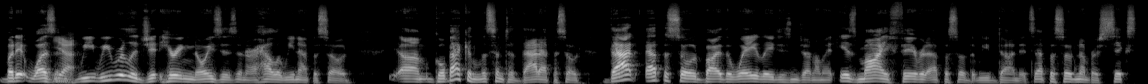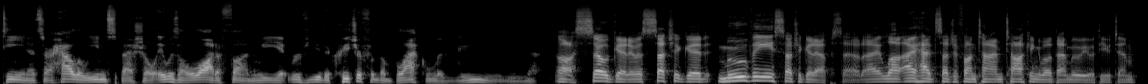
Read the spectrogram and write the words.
but it wasn't. Yeah. We we were legit hearing noises in our Halloween episode. Um, go back and listen to that episode. That episode, by the way, ladies and gentlemen, is my favorite episode that we've done. It's episode number 16. It's our Halloween special. It was a lot of fun. We review The Creature from the Black Lagoon. Oh, so good! It was such a good movie, such a good episode. I love. I had such a fun time talking about that movie with you, Tim.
